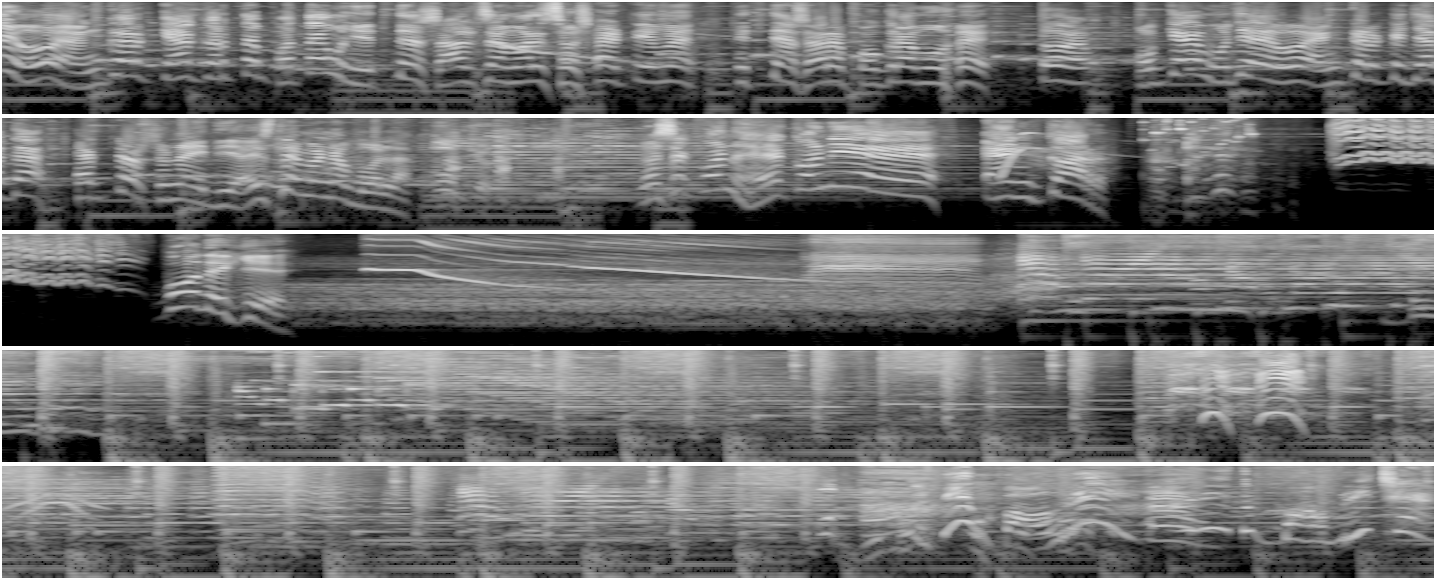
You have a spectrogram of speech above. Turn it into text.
नहीं हो एंकर क्या करते है? पता है मुझे इतने साल से हमारी सोसाइटी में इतने सारे प्रोग्राम हुए तो वो क्या मुझे वो एंकर की जगह एक्टर सुनाई दिया इसलिए मैंने बोला। ओके ओके वैसे कौन है? कौन ये एंकर वो देखिए બાવરી અરે તો બાવરી છે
